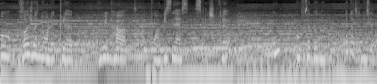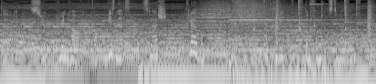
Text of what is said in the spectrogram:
en rejoignant le club greenheart.business/club en vous abonnant à notre newsletter sur greenheart.business/club. À très vite dans From Story.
